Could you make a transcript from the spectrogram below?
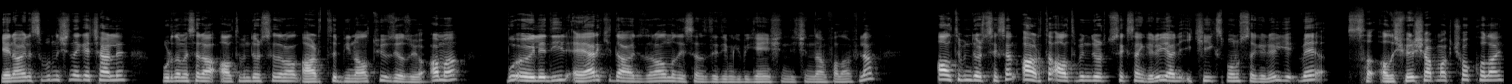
Gene aynısı bunun içinde geçerli. Burada mesela 6480 artı 1600 yazıyor ama bu öyle değil. Eğer ki daha önceden almadıysanız dediğim gibi Genshin içinden falan filan 6480 artı 6480 geliyor. Yani 2x bonus da geliyor ve alışveriş yapmak çok kolay.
